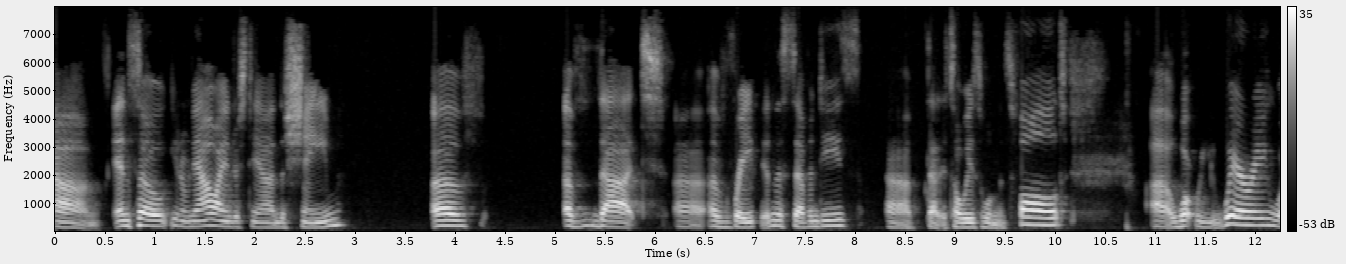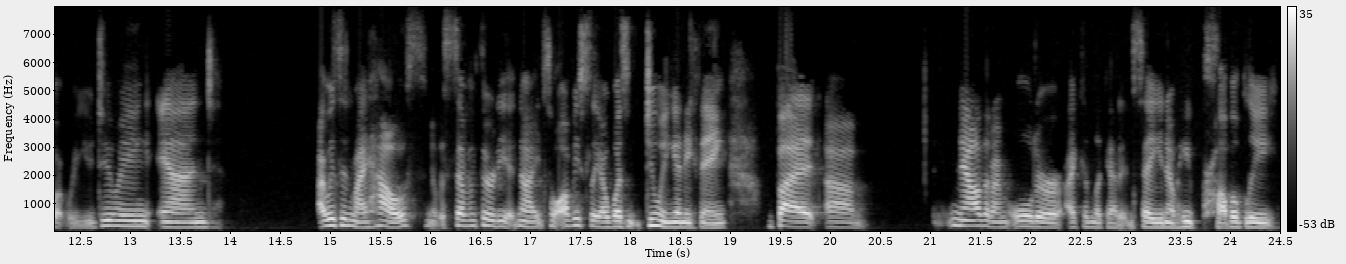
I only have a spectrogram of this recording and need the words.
Um, and so, you know, now I understand the shame of of that uh, of rape in the 70s. Uh, that it's always a woman's fault. Uh, what were you wearing? What were you doing? And I was in my house, and it was 7:30 at night. So obviously, I wasn't doing anything. But um, now that I'm older, I can look at it and say, you know, he probably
